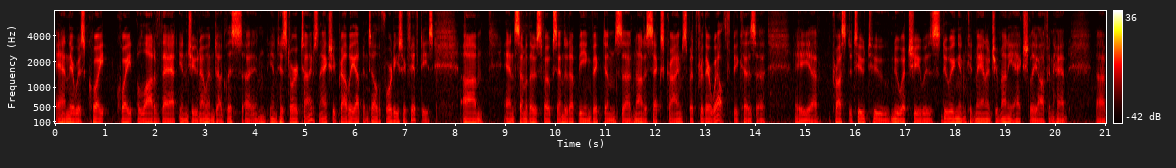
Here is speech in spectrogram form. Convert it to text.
and there was quite quite a lot of that in Juneau and Douglas uh, in, in historic times, and actually probably up until the 40s or 50s. Um, and some of those folks ended up being victims, uh, not as sex crimes, but for their wealth, because uh, a uh, prostitute who knew what she was doing and could manage her money actually often had uh,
